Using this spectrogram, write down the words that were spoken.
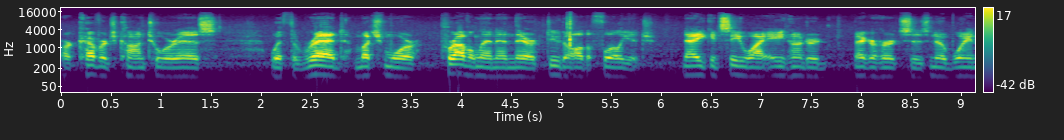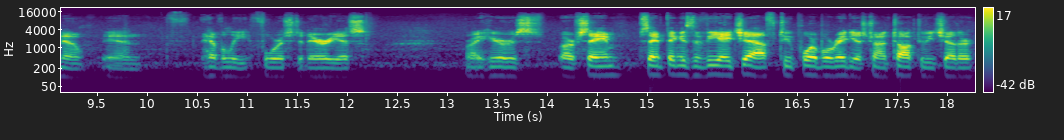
our coverage contour is with the red much more prevalent in there due to all the foliage. Now you can see why 800 megahertz is no bueno in heavily forested areas. Right here is our same same thing as the VHF, two portable radios trying to talk to each other,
